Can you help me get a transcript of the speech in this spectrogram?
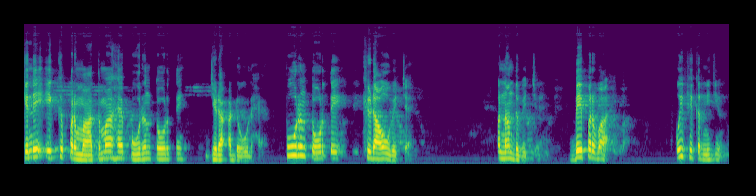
ਕਹਿੰਦੇ ਇੱਕ ਪਰਮਾਤਮਾ ਹੈ ਪੂਰਨ ਤੌਰ ਤੇ ਜਿਹੜਾ ਅਡੋਲ ਹੈ। ਪੂਰਨ ਤੌਰ ਤੇ ਖਿੜਾਓ ਵਿੱਚ ਹੈ, ਆਨੰਦ ਵਿੱਚ ਹੈ, ਬੇਪਰਵਾਹ ਹੈ। ਕੋਈ ਫਿਕਰ ਨਹੀਂ ਜੀ ਉਹਨੂੰ।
